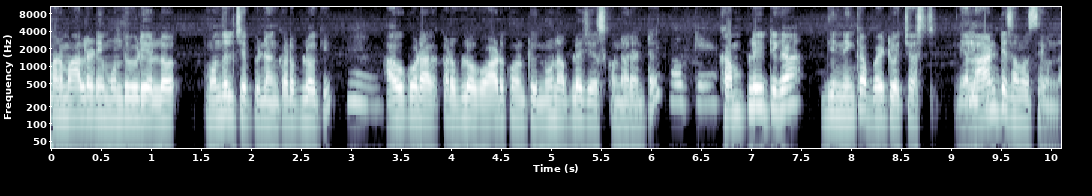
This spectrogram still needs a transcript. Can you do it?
మనం ఆల్రెడీ ముందు వీడియోలో మందులు చెప్పినాం కడుపులోకి. అవి కూడా కడుపులోకి వాడుకుంటూ నూనె అప్లై చేసుకున్నారంటే కంప్లీట్గా దీన్ని ఇంకా బయట వచ్చేస్తుంది. ఎలాంటి సమస్య ఉన్నా.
